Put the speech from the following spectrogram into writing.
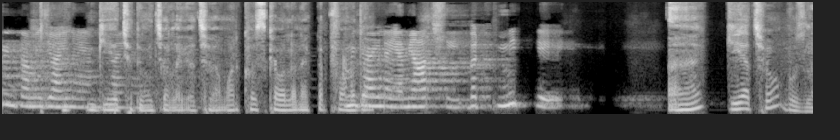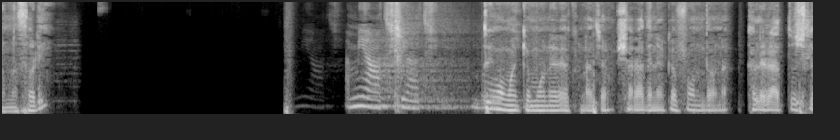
কিন্তু আমি যাই নাই আমি গিয়েছো যাই তুমি চলে গেছো। আমার খোঁজ খবর না একটা ফোন আমি যাই নাই আমি আছি বাট মিথ্যে। হ্যাঁ কি আছো? বুঝলাম না সরি আমি আছি আছি তুমি আমাকে মনে রাখো না যাও। সারাদিন একটা ফোন দাও না। খালি রাত উঠলে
